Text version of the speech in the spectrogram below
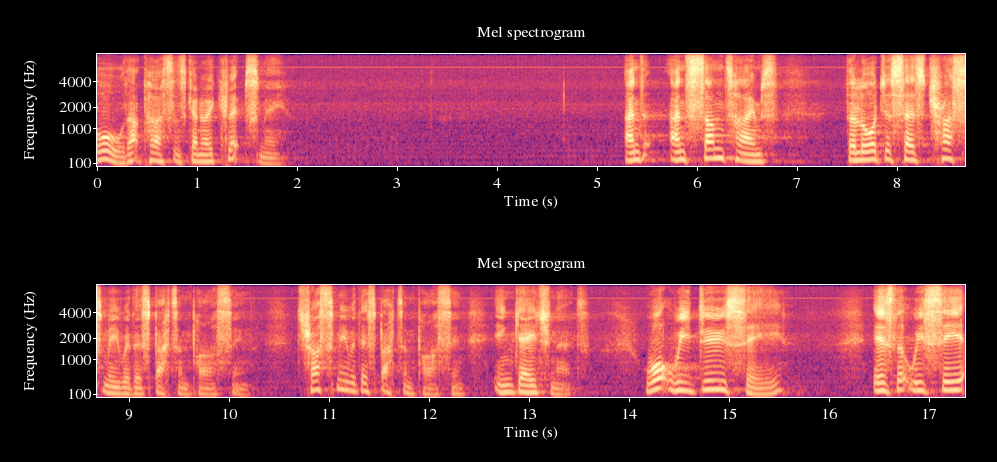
oh, that person's going to eclipse me. And, and sometimes the Lord just says, trust me with this baton passing. Trust me with this baton passing. Engage in it. What we do see is that we see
